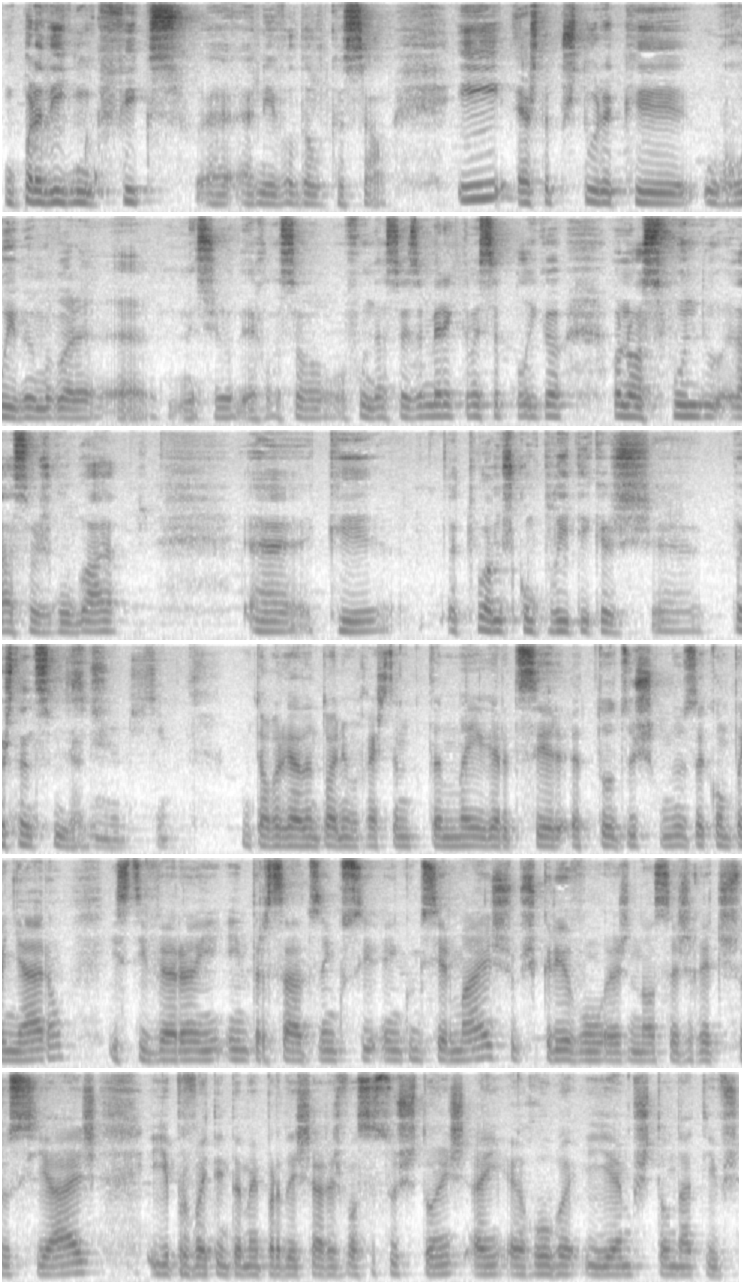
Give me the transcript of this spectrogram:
um paradigma fixo a, a, nível da alocação. E esta postura que o Rui mesmo agora uh, mencionou em relação ao Fundo de Ações América também se aplica ao nosso Fundo de Ações Globais, uh, que atuamos com políticas uh, bastante semelhantes. Semelhantes, sim. Muito obrigado, António. Resta-me também agradecer a todos os que nos acompanharam e se estiverem interessados em conhecer mais, subscrevam as nossas redes sociais e aproveitem também para deixar as vossas sugestões em arroba ativos.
